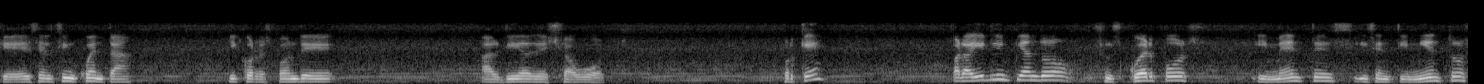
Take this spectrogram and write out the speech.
que es el 50, y corresponde al día de Shavuot. ¿Por qué? Para ir limpiando sus cuerpos y mentes y sentimientos,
